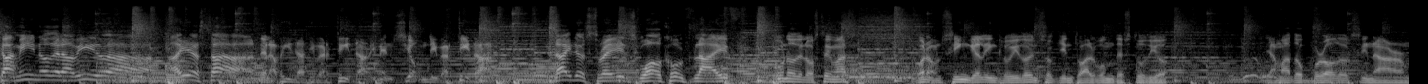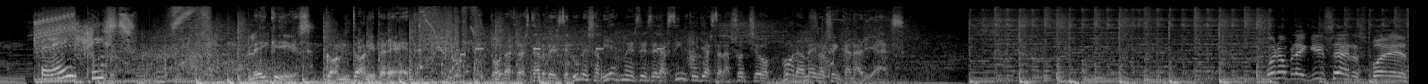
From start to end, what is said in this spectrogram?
Camino de la vida. Ahí está, de la vida divertida, dimensión divertida. Dire Straits, Walk of Life, uno de los temas, bueno, un single incluido en su quinto álbum de estudio llamado Brothers in Arms. Play Kiss. Play Kiss con Tony Peret. Todas las tardes de lunes a viernes desde las 5 y hasta las 8, hora menos en Canarias. Bueno, Play Kissers, pues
